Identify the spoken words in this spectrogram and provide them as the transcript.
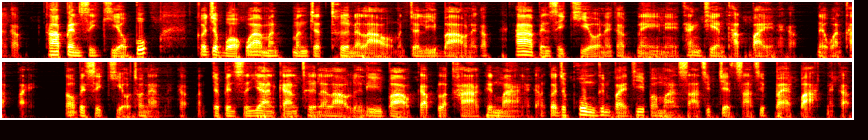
นะครับ ถ้าเป็นสีเขียวปุ๊บก็จะบอกว่ามันมันจะเทิร์นลาวมันจะรีบาวนะครับถ้าเป็นสีเขียวนะครับในในแท่งเทียนถัดไปนะครับในวันถัดไป ต้องเป็นสีเขียวเท่านั้นนะครับมันจะเป็นสัญญาณการเทิร์นลาวหรือรีบาวกับราคาขึ้นมานะครับก็จะพุ่งขึ้นไปที่ประมาณ 37-38 บาทนะครับ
